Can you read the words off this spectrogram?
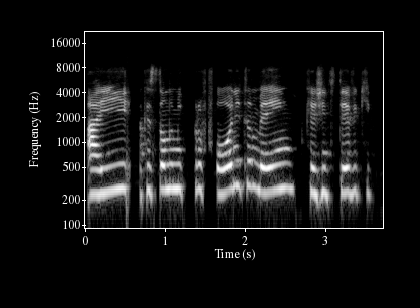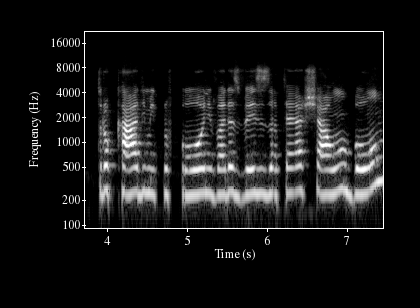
aí a questão do microfone também, que a gente teve que trocar de microfone várias vezes até achar um bom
